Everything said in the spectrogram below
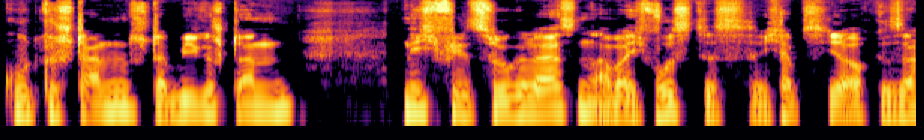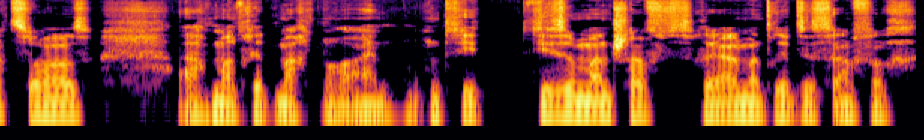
gut gestanden, stabil gestanden. Nicht viel zugelassen, aber ich wusste es. Ich habe es hier auch gesagt zu Hause. Ach, Madrid macht noch einen. Und die, diese Mannschaft, Real Madrid, ist einfach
